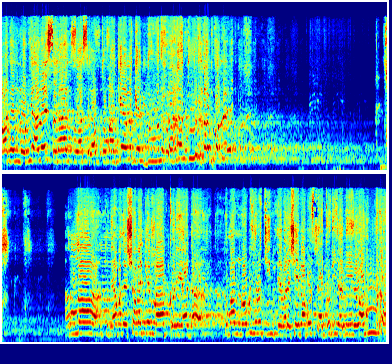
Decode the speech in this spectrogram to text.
মাদের নবী আলাই সালাম তোমাকে আমাকে দূর দূর হ বলে। আল্লাহ, তুমি আমাদের সবাইকে মাফ করিয়া দাও। তোমার নবী যেন চিনতে পারে, সেই ব্যবস্থা করিয়া দিও আল্লাহ।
